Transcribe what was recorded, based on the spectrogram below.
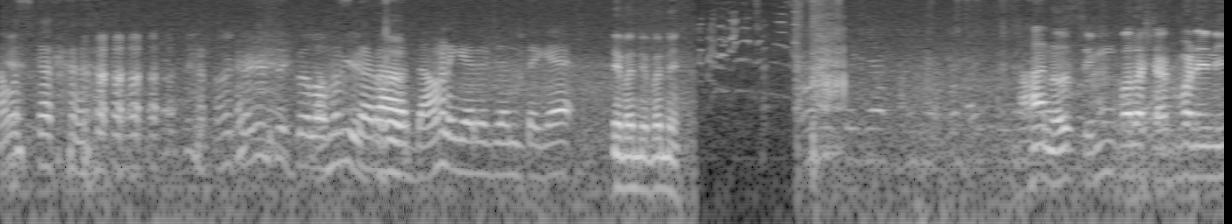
ನಮಸ್ಕಾರ. ನಮಸ್ಕಾರ ದಾವಣಗೆರೆ ಜನತೆಗೆ. ಬನ್ನಿ ಬನ್ನಿ. ನಾನು ಸಿಂಪಲ್ ಸ್ಟಾರ್ಟ್ ಮಾಡೀನಿ.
